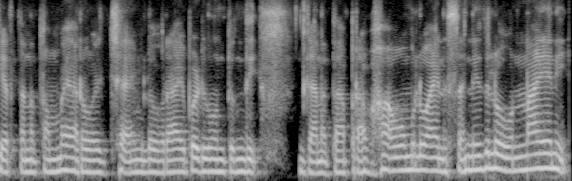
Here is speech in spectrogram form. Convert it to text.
కీర్తన తొంభై ఆరో అధ్యాయంలో వ్రాయబడి ఉంటుంది. ఘనత ప్రభావములు ఆయన సన్నిధిలో ఉన్నాయని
